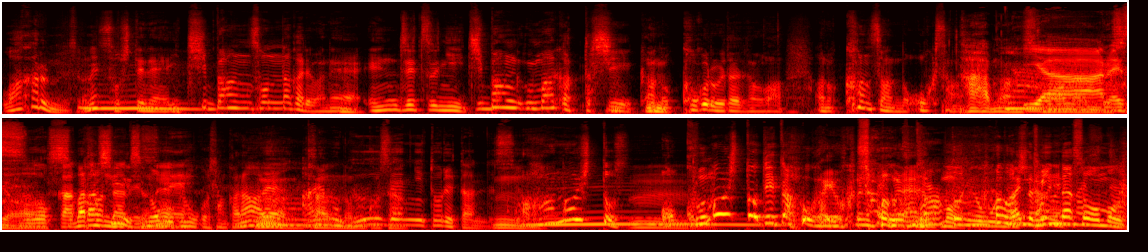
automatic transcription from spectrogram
わかるんですよね。そしてね、一番その中ではね、演説に一番うまかったし、あの心打たれたのは、あの菅さんの奥さん。ああまあいやあれすごかった素晴らしいですよね。信信子さんかな、あれねあれも偶然に撮れたんですよ。あの人、ん。あこの人出た方がよくないぐらいの。もう本当みんなそう思うみ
